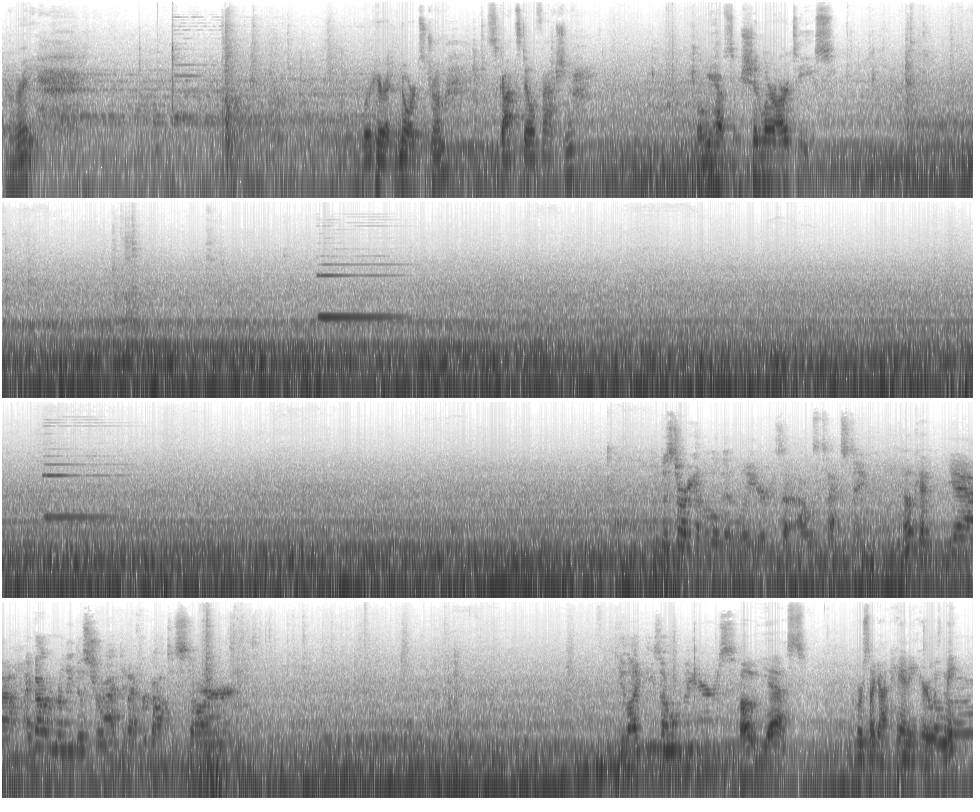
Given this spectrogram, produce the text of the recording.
Alrighty. We're here at Nordstrom, Scottsdale Fashion, where we have some Schindler RTs. I'm starting up a little bit later because I, I was texting. Okay. Yeah, I got really distracted. I forgot to start. Do You like these elevators? Oh, yes. Of course, I got Hanny here with me.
